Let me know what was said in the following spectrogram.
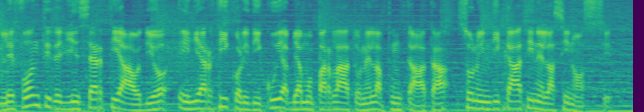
Le fonti degli inserti audio e gli articoli di cui abbiamo parlato nella puntata sono indicati nella sinossi.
